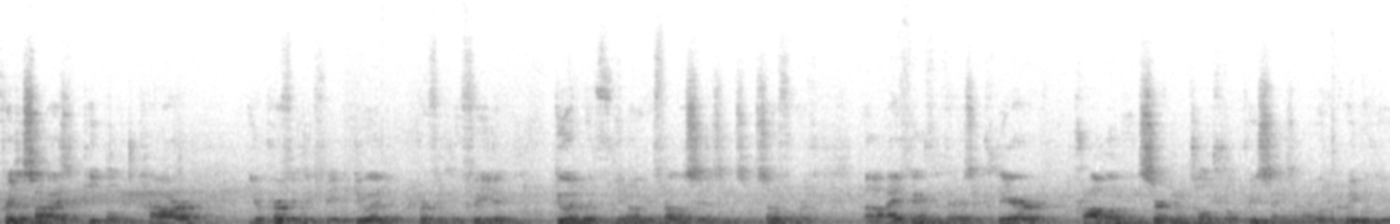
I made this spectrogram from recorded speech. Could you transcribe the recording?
criticize the people in power, you're perfectly free to do it. You're perfectly free to do it with you know your fellow citizens and so forth. Uh, I think that there is a clear problem in certain cultural precincts, and I would agree with you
